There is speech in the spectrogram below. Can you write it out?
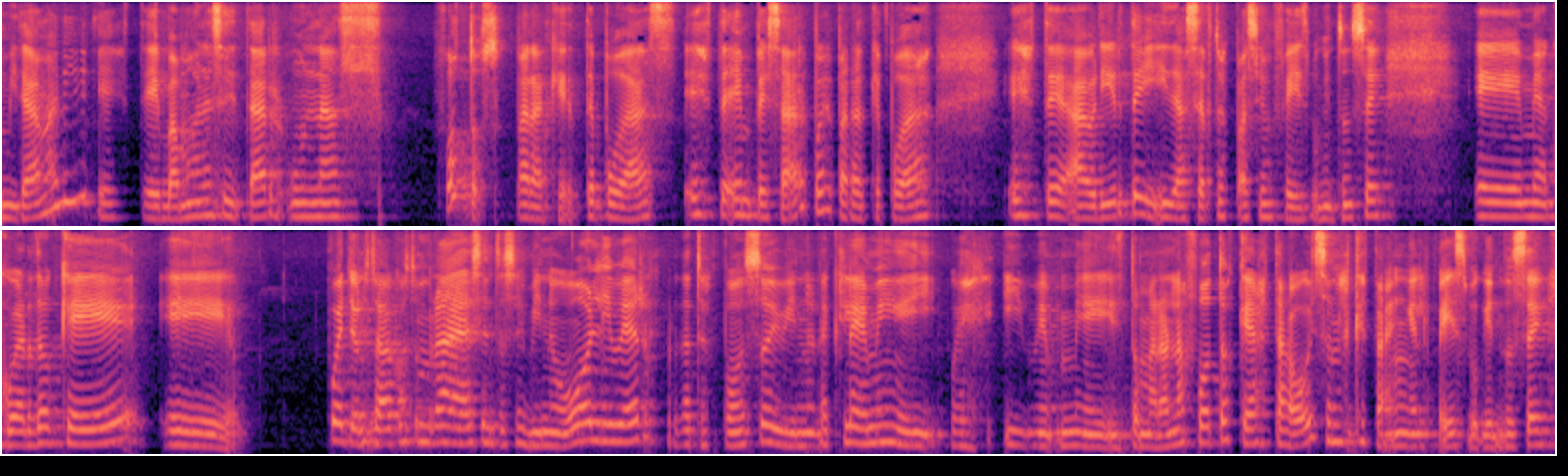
mira Mari, este, vamos a necesitar unas fotos para que te puedas este, empezar, pues para que puedas este, abrirte y, y hacer tu espacio en Facebook. Entonces eh, me acuerdo que, eh, pues yo no estaba acostumbrada a eso, entonces vino Oliver, ¿verdad? Tu esposo, y vino la Clemen, y pues y me, tomaron las fotos que hasta hoy son las que están en el Facebook. Entonces,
